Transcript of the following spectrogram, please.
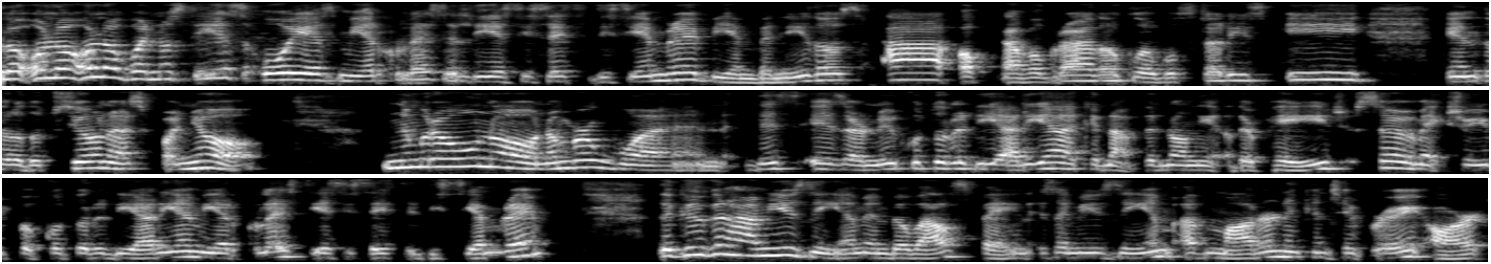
Hola, hola, hola, buenos días. Hoy es miércoles, el 16 de diciembre. Bienvenidos a octavo grado Global Studies y Introducción a Español. Número uno, number one. This is our new Cultura Diaria. I could not fit it on the other page, so make sure you put Cultura Diaria, miércoles 16 de diciembre. The Guggenheim Museum in Bilbao, Spain, is a museum of modern and contemporary art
